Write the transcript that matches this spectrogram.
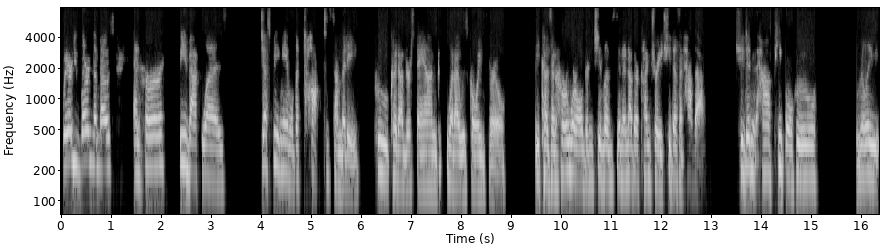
where you learn the most. And her feedback was just being able to talk to somebody who could understand what I was going through. Because in her world, and she lives in another country, she doesn't have that. She didn't have people who really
